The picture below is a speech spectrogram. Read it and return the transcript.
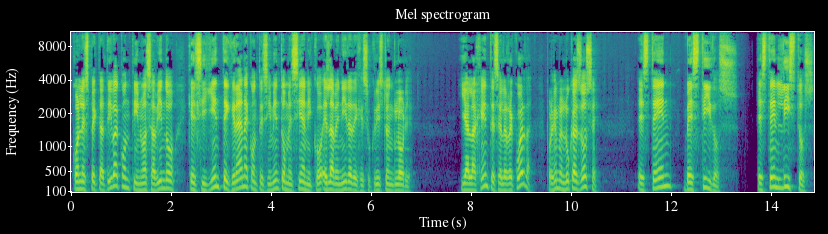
con la expectativa continua sabiendo que el siguiente gran acontecimiento mesiánico es la venida de Jesucristo en gloria. Y a la gente se le recuerda. Por ejemplo, en Lucas 12, estén vestidos, estén listos,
